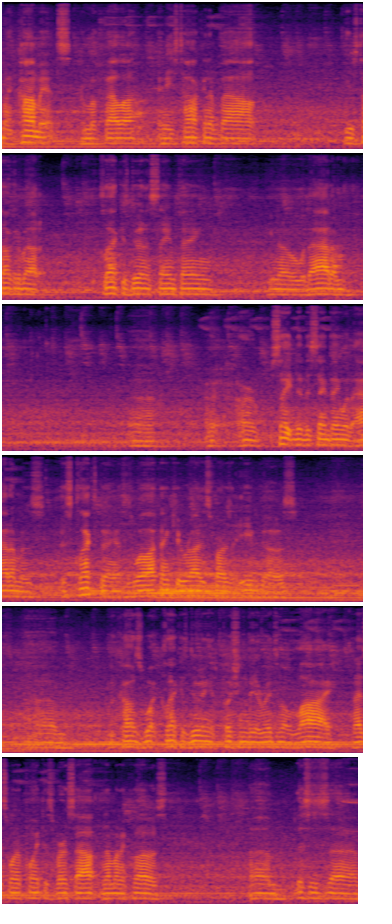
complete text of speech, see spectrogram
my comments from a fella, and he's talking about he was talking about Kleck is doing the same thing, you know, with Adam. Uh, or, or, Satan did the same thing with Adam as, as Kleck's doing. I says, well, I think you're right as far as Eve goes. Um, because what Kleck is doing is pushing the original lie. And I just want to point this verse out, and I'm going to close. Um, this is uh,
